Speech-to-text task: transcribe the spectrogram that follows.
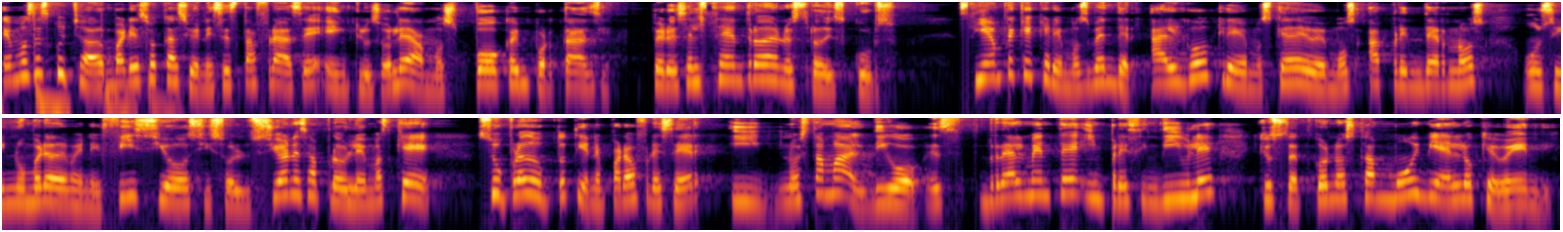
Hemos escuchado en varias ocasiones esta frase e incluso le damos poca importancia, pero es el centro de nuestro discurso. Siempre que queremos vender algo, creemos que debemos aprendernos un sinnúmero de beneficios y soluciones a problemas que su producto tiene para ofrecer y no está mal, digo, es realmente imprescindible que usted conozca muy bien lo que vende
